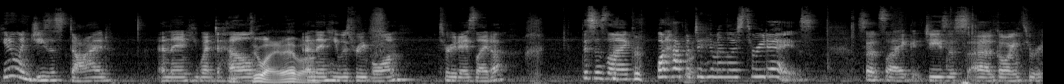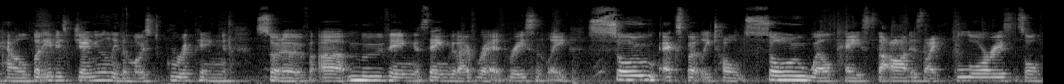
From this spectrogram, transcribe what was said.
you know when Jesus died and then he went to hell. Do I ever? And then he was reborn three days later. This is like what happened to him in those three days. So it's like Jesus uh, going through hell, but it is genuinely the most gripping, sort of uh, moving thing that I've read recently. So expertly told, so well paced. The art is like glorious. It's all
